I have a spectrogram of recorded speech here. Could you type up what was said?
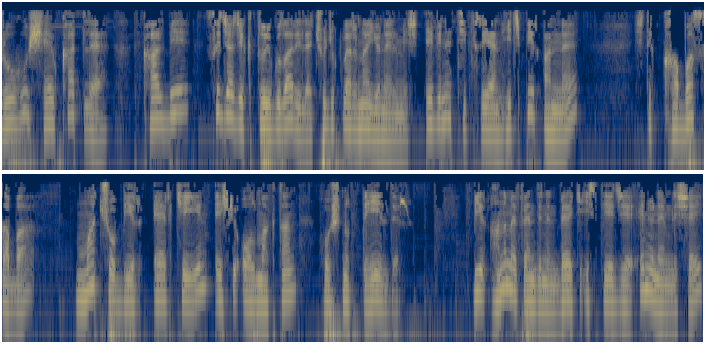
ruhu şefkatle, kalbi sıcacık duygular ile çocuklarına yönelmiş, evine titreyen hiçbir anne, işte kaba saba, maço bir erkeğin eşi olmaktan hoşnut değildir. Bir hanımefendinin belki isteyeceği en önemli şey,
